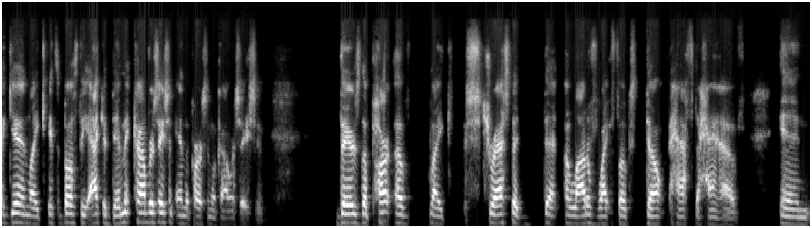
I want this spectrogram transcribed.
again like it's both the academic conversation and the personal conversation. There's the part of like stress that that a lot of white folks don't have to have in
